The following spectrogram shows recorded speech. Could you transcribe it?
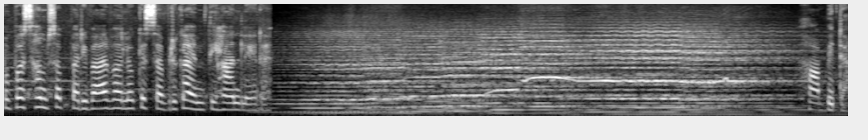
वो बस हम सब परिवार वालों के सब्र का इम्तिहान ले रहे हैं। हाँ बेटा।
